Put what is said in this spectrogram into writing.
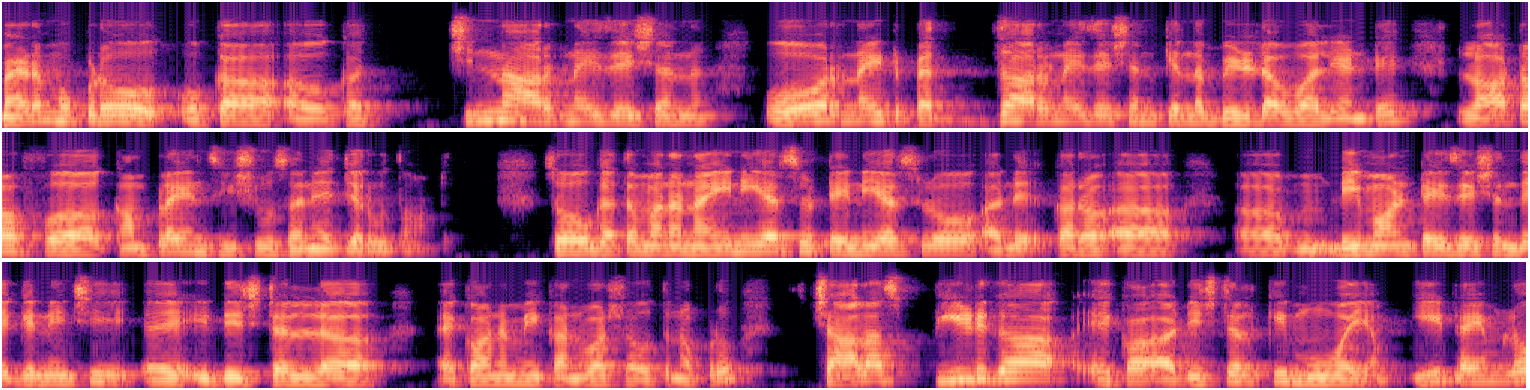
మేడం ఇప్పుడు ఒక ఒక చిన్న ఆర్గనైజేషన్ ఓవర్ నైట్ పెద్ద ఆర్గనైజేషన్ కింద బిల్డ్ అవ్వాలి అంటే లాట్ ఆఫ్ కంప్లైన్స్ ఇష్యూస్ అనేది జరుగుతూ ఉంటుంది. సో గత మన నైన్ ఇయర్స్ టెన్ ఇయర్స్లో అంటే కరో డిమానిటైజేషన్ దగ్గర నుంచి ఈ డిజిటల్ ఎకానమీ కన్వర్స్ అవుతున్నప్పుడు చాలా స్పీడ్గా ఎకా డిజిటల్కి మూవ్ అయ్యాం. ఈ టైంలో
